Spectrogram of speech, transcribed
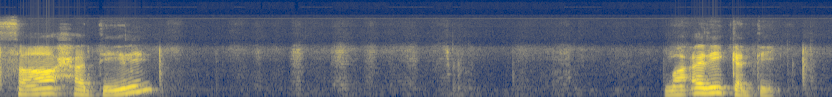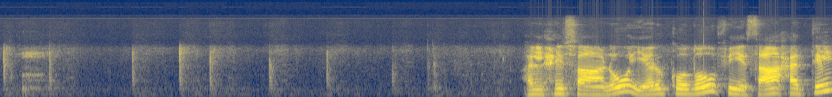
சாஹத்தில் மஅரிகத்தி கத்தி ஹிசானு எருக்குது ஃபி சாஹத்தில்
